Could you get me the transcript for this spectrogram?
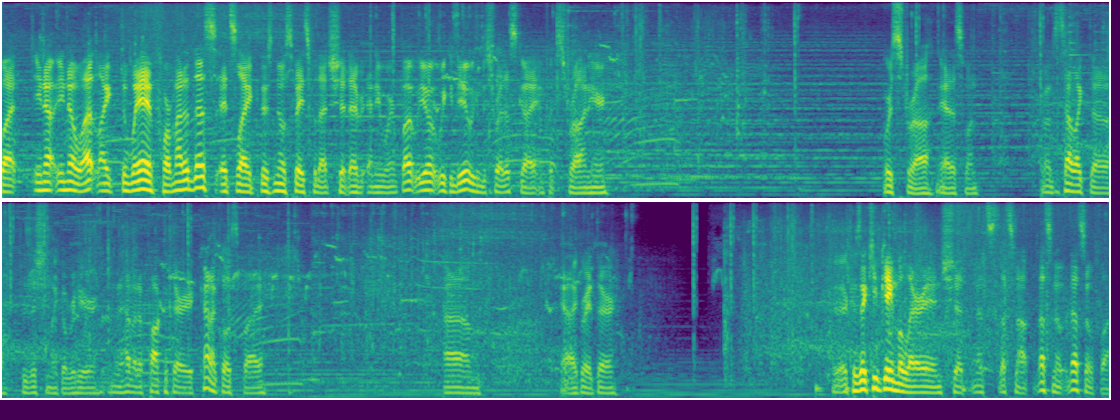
But you know, you know what? Like the way I've formatted this, it's like there's no space for that shit anywhere. But you know what we can do? We can destroy this guy and put straw in here. Where's straw? Yeah, this one. We'll just have like the position like over here, and have an apothecary kind of close by. Um, yeah, like right there. Because they keep getting malaria and shit. And that's that's not that's no that's no fun.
